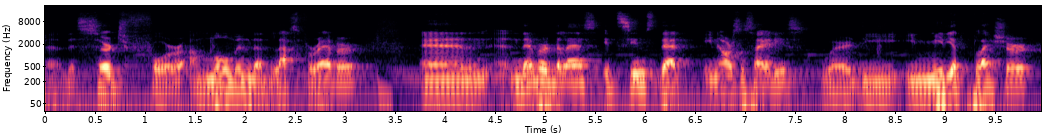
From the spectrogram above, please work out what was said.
uh, the search for a moment that lasts forever. And, nevertheless, it seems that in our societies, where the immediate pleasure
